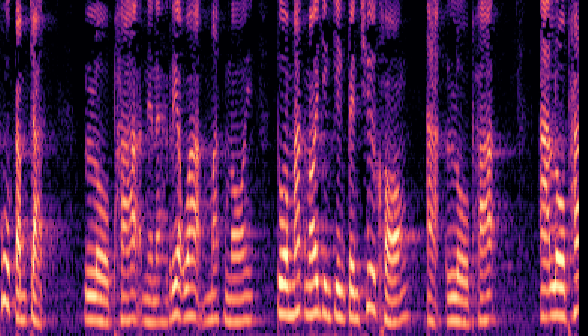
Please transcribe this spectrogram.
ผู้กำจัดโลภะเนี่ยนะเรียกว่ามักน้อย ตัวมักน้อยจริง ๆ เป็นชื่อของอะโลภะอะโลภะ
